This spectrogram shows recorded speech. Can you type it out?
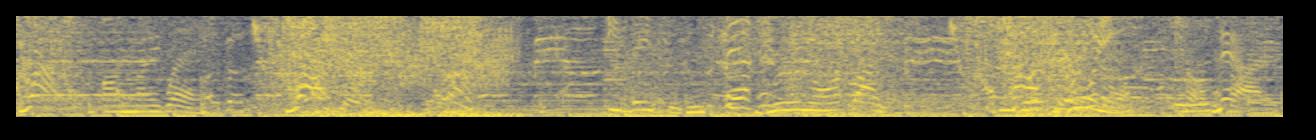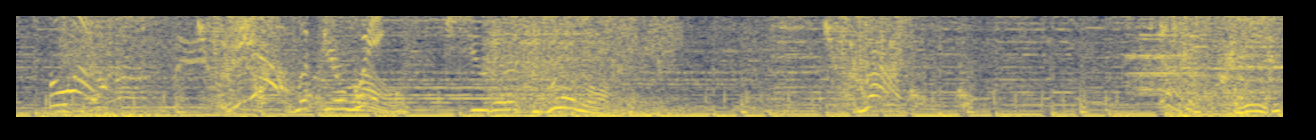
Rise! On my way. Walker! Evasive mistake. Bruno fire. Flip your wings! Flip your wings! Shooter Bruno. Rise! Weak.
